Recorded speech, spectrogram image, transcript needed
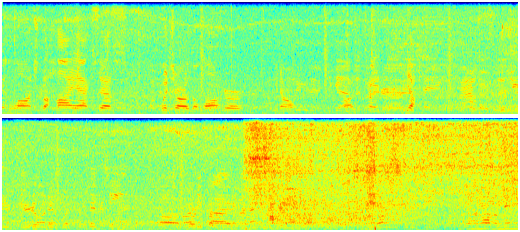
and launch the HyAccess, which are the longer, you know, Again, the tighter yeah. Okay. Then you, you're doing it with the 15, uh, 45, or 90 And we have a mini,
